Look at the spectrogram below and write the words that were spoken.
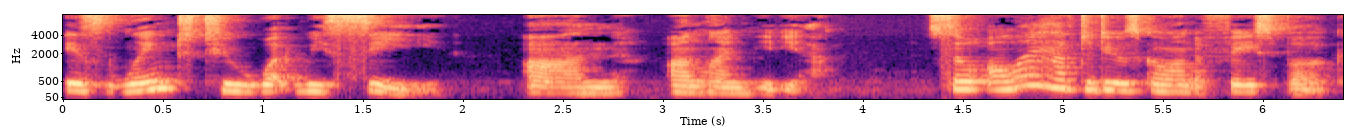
is linked to what we see on online media. So all I have to do is go onto Facebook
